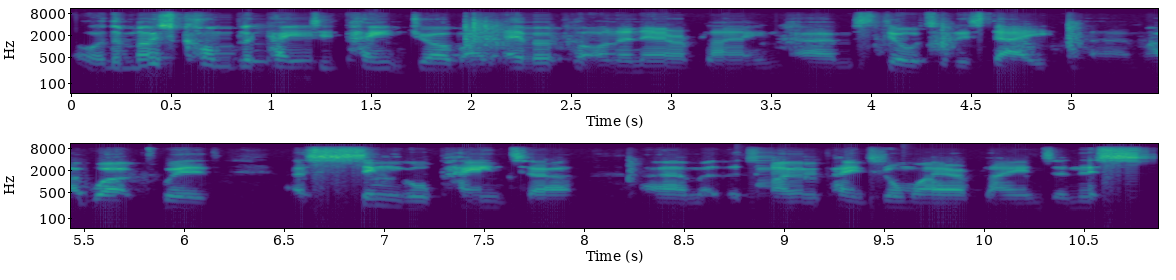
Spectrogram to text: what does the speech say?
or the most complicated paint job I've ever put on an airplane. Um, still to this day, um, I worked with a single painter um, at the time who painted all my airplanes, and this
